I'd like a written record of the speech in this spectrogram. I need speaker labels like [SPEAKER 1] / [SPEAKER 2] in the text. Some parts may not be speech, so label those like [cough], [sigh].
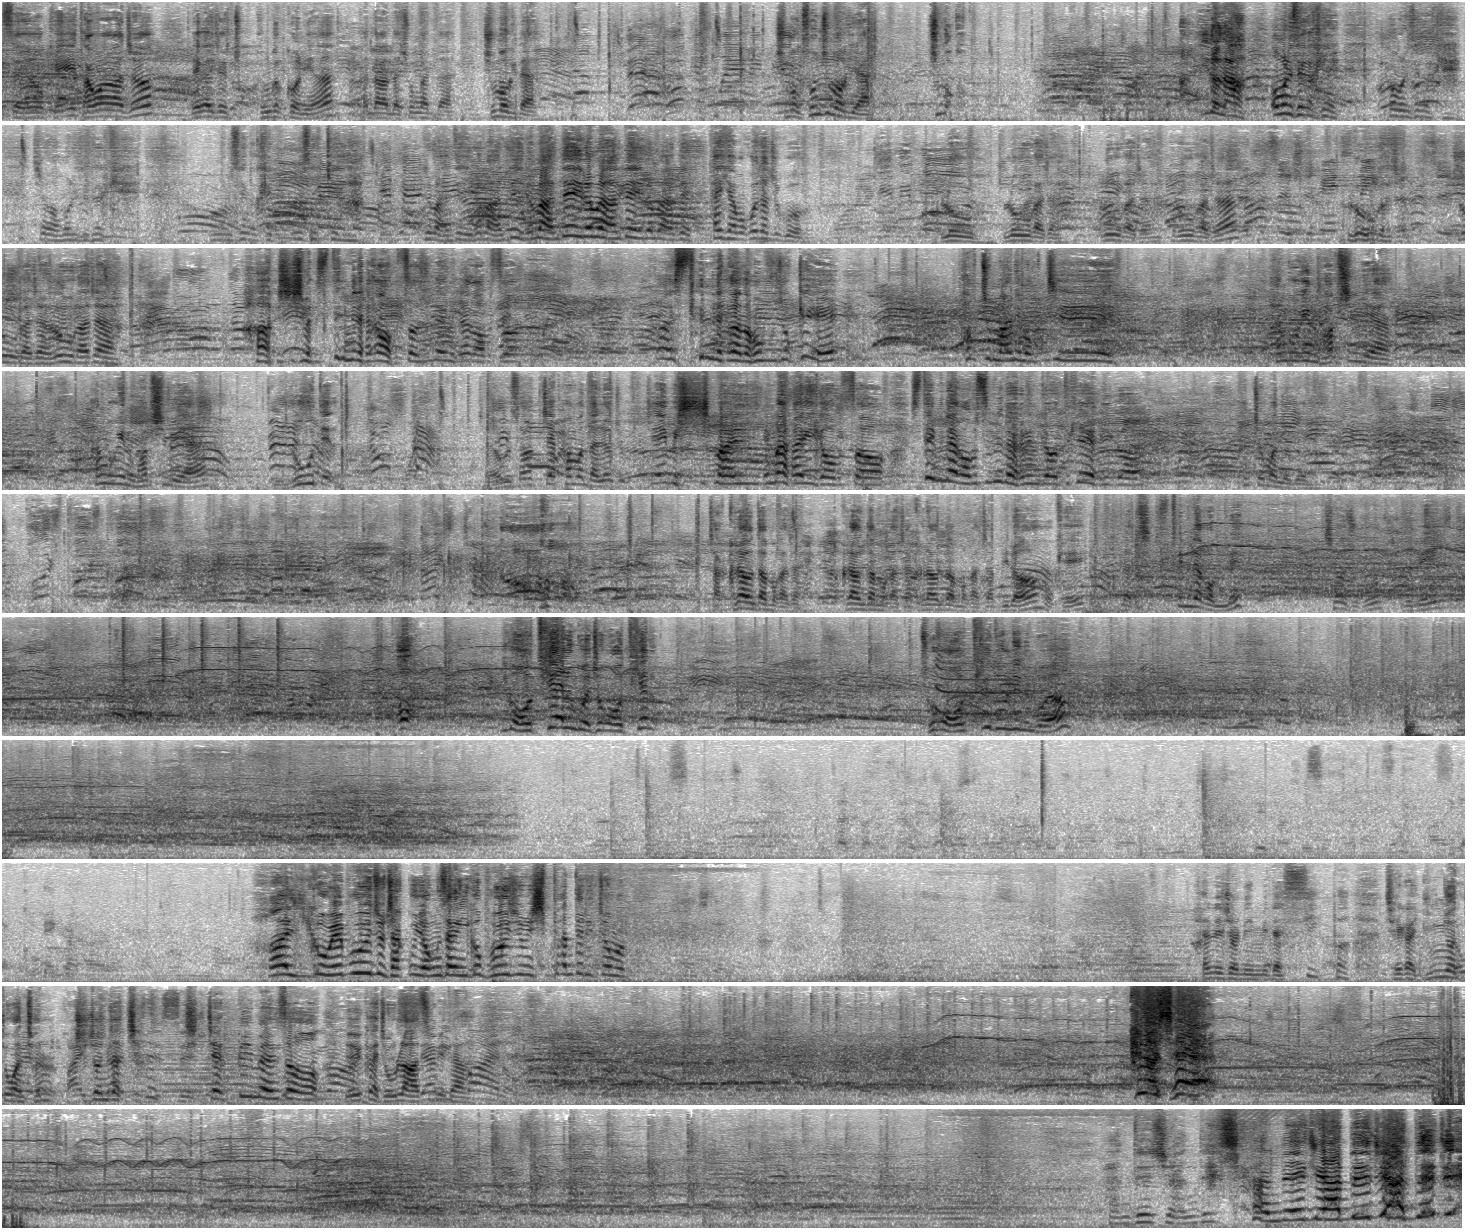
[SPEAKER 1] 됐어요. 오케이 당황하죠? 내가 이제 조- 공격권이야. 간다 간다 총 간다. 주먹이다. 주먹 손주먹이야. 주먹. 아, 일어나. 어머니 생각해. 어머니 생각해. 저 어머니 생각해. 어머니 생각해. 이 새끼야. 이러면 안 돼. 이러면 안 돼. 이러면 안 돼. 이러면 안 돼. 이러면 안 돼. 하이키 한번 꽂아주고. 로우 로우 가자. 로우 가자. 로우 가자. 로우 가자. 로우 가자. 로우 가자. 아 씨발 스태미나가 없어. 스태미나가 없어. 아 스태미나가 너무 부족해. 밥 좀 많이 먹지. 한국인은 밥심이야. 한국인은 밥심이야. 로우 때. 자, 여기서 잽 한번 날려주고. 잽이 씨발 해만하기가 없어. 스태미나가 없습니다. 그런데 어떻게 해요 이거? 한쪽만 넣어줘. 간다. 어. 자 그라운드 한번 가자. 그라운드 한번 가자. 그라운드 한번 가자. 밀어. 오케이. 나 지- 스태미나가 없네. 채워주고. 어 이거 어떻게 하는 거야 저거 어떻게 하는 저거 어떻게 돌리는 거야? 아 이거 왜 보여줘 자꾸 영상 이거 보여주면 심판들이 좀 한일전입니다. 시파. 제가 6년 동안 전 주전자 차, 진짜 끌면서 여기까지 올라왔습니다. 그렇지 안 되지! 안 되지 안 되지 안 되지 안 되지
